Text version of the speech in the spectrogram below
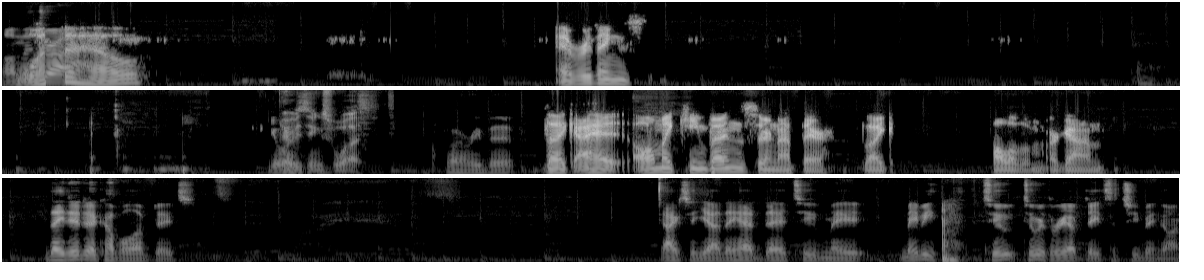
On the what drop. the hell? Everything's You Everything's what? You want to reboot? like I had all my key buttons. They're not there. Like all of them are gone. They did a couple updates. Actually, yeah, they had they had two, may, maybe two, two or three updates since you've been gone.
